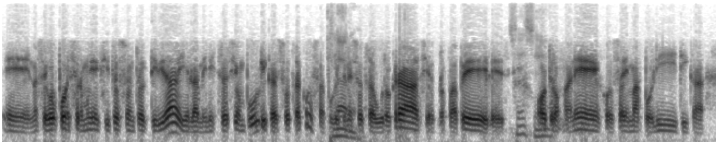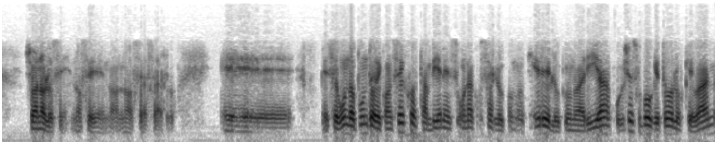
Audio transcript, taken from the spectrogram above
eh, no sé, vos puedes ser muy exitoso en tu actividad y en la administración pública es otra cosa, porque tenés otra burocracia, otros papeles, otros manejos, hay más política. Yo no lo sé, no sé, no, no sé hacerlo. Eh, el segundo punto de consejos también es una cosa es lo que uno quiere, lo que uno haría, porque yo supongo que todos los que van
